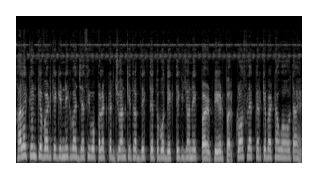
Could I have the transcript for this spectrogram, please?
हालाँकि उनके वर्ड के गिरने के बाद जैसे वो पलट कर जॉन की तरफ़ देखते तो वो देखते कि जॉन एक पेड़ पर क्रॉस लेग करके बैठा हुआ होता है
